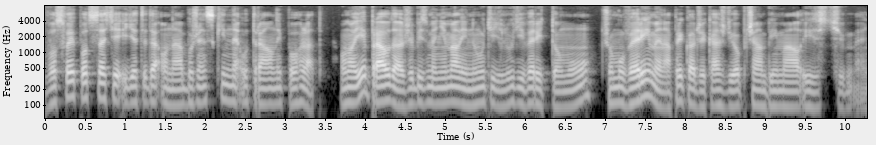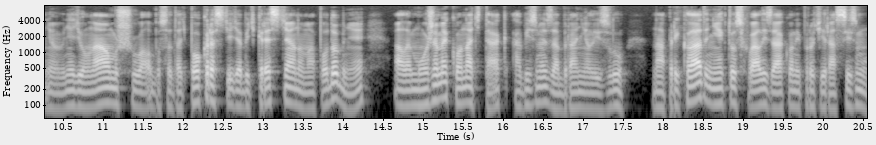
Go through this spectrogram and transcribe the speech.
Vo svojej podstate ide teda o nábožensky neutrálny pohľad. Ono je pravda, že by sme nemali nútiť ľudí veriť tomu, čomu veríme, napríklad, že každý občan by mal ísť v nedelu na omšu alebo sa dať pokrstiť a byť kresťanom a podobne, ale môžeme konať tak, aby sme zabranili zlu. Napríklad niekto schváli zákony proti rasizmu.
